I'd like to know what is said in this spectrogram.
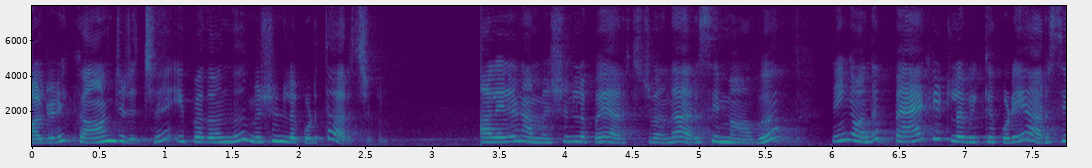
ஆல்ரெடி காஞ்சிடுச்சு. இப்போ அதை வந்து மிஷினில் கொடுத்து அரைச்சிக்கணும். காலையில் நான் மிஷினில் போய் அரைச்சிட்டு வந்த அரிசி மாவு. நீங்கள் வந்து பேக்கெட்டில் விற்கக்கூடிய அரிசி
